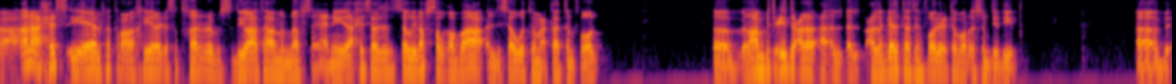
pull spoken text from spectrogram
أنا أحس EA الفترة الأخيرة جالسة تخرب استديوهاتها من نفسها. يعني أحس تسوي نفس الغباء اللي سوته مع Titanfall الآن بتعيد على على الأقل تايتن فول يعتبر اسم جديد. آه، ب-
